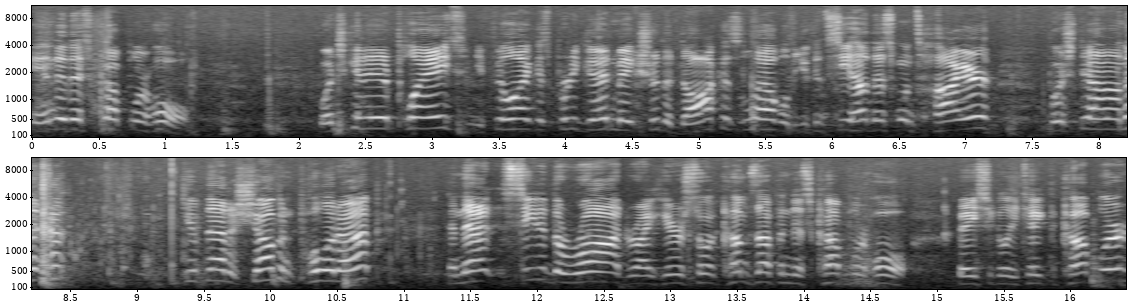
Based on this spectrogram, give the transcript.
Into this coupler hole. Once you get it in place and you feel like it's pretty good, make sure the dock is leveled. You can see how this one's higher. Push down on that. Give that a shove and pull it up. And that seated the rod right here so it comes up in this coupler hole. Basically take the coupler,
